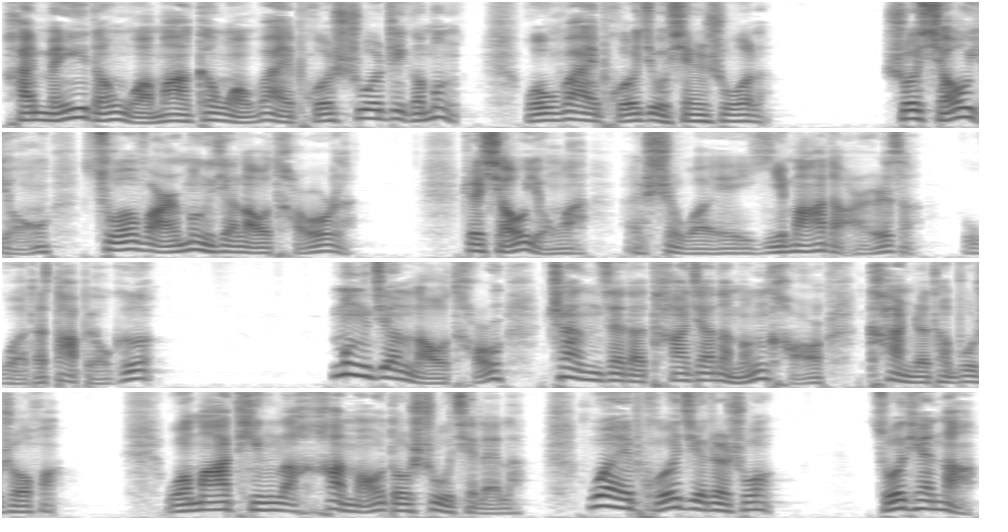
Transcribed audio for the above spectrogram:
还没等我妈跟我外婆说这个梦，我外婆就先说了，说小勇昨晚梦见老头了。这小勇啊，是我姨妈的儿子，我的大表哥。梦见老头站在了他家的门口，看着他不说话。我妈听了，汗毛都竖起来了。外婆接着说：“昨天呢，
